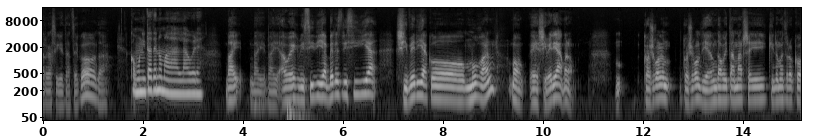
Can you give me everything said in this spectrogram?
argaziketatzeko, eta... Komunitate nomada alda ere. Bai, bai, bai. Hauek bizidia, berez bizidia Siberiako mugan, bueno, e, Siberia, bueno, Kosgoldi egun dagoita marsei kilometroko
